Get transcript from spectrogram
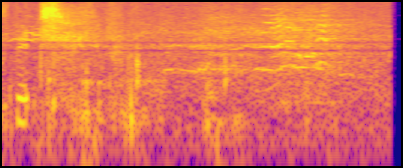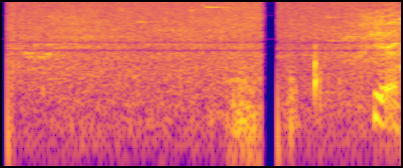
Okay. Yeah.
